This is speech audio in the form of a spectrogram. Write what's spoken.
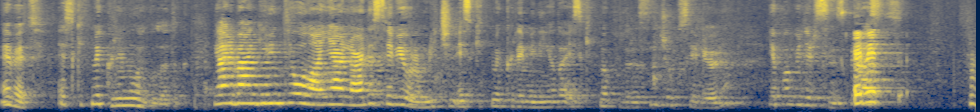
Evet, eskitme kremi uyguladık. Yani ben girinti olan yerlerde seviyorum. Rich'in eskitme kremini ya da eskitme pudrasını çok seviyorum. Yapabilirsiniz. Biraz- Evet. Hah,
